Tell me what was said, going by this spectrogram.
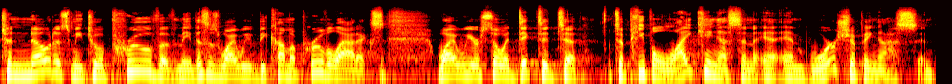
to notice me, to approve of me. This is why we've become approval addicts, why we are so addicted to, to people liking us and, and, and worshiping us and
